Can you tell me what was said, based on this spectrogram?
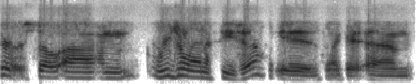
Sure. So, um, regional anesthesia is like a um,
